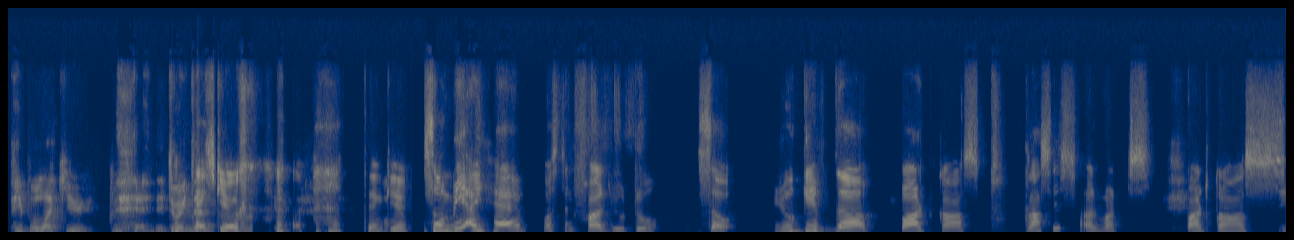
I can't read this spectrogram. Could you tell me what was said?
people like you doing that. Thank you. sort of work. Thank you. So me, I have question for you too. So you give the podcast classes or what's podcast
